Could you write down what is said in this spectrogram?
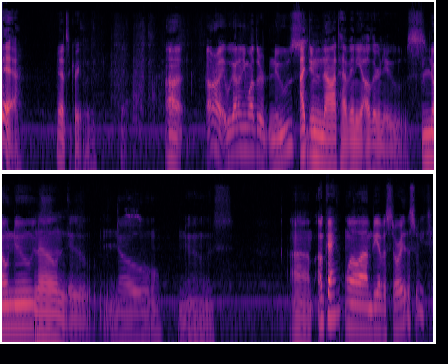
yeah, yeah, it's a great movie. Uh, all right. We got any other news? I do not have any other news. no news. No news. No news. Um. Okay. Well. Um. Do you have a story this week?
